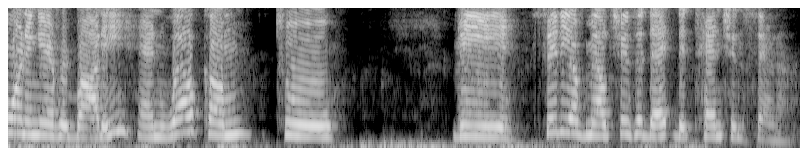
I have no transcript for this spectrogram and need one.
morning, everybody, and welcome to the City of Melchizedek Detention Center.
